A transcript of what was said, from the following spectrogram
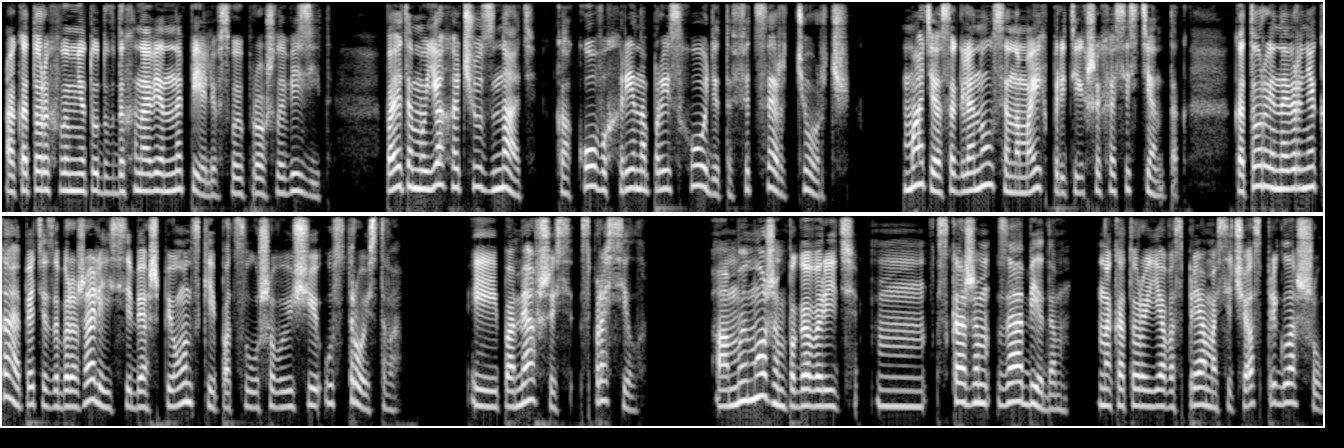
о которых вы мне тут вдохновенно пели в свой прошлый визит. Поэтому я хочу знать, какого хрена происходит, офицер Тёрч. Матиас оглянулся на моих притихших ассистенток, которые наверняка опять изображали из себя шпионские подслушивающие устройства. И, помявшись, спросил — а мы можем поговорить, скажем, за обедом, на который я вас прямо сейчас приглашу.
